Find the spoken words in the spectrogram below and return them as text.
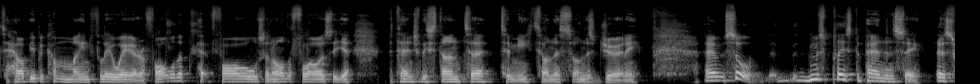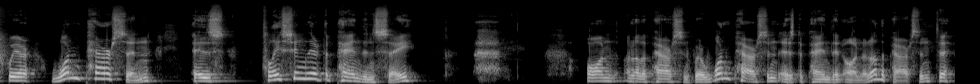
to help you become mindfully aware of all the pitfalls and all the flaws that you potentially stand to to meet on this on this journey. Um, so, misplaced dependency is where one person is placing their dependency on another person, where one person is dependent on another person to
